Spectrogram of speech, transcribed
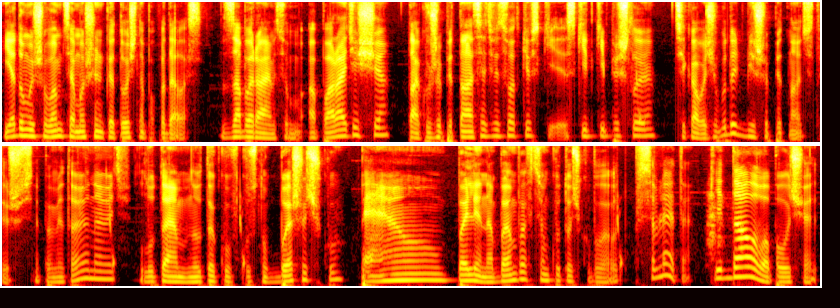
Я думаю, що вам ця машинка точно попадалась. Забираємо цьому апараті ще. Так, уже 15% скі- скидки пішли. Цікаво, чи буде більше 15, я щось не пам'ятаю навіть. Лутаємо на таку вкусну бешечку. Пяу. Блін, а БМВ в цьому куточку була. От представляєте? Кидалова, получається.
